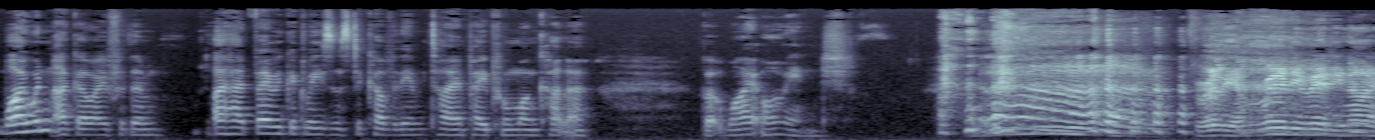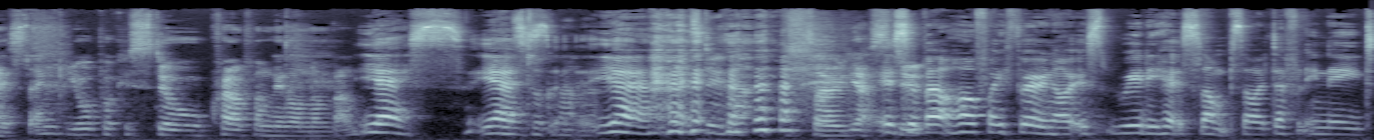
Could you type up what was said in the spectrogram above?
Why wouldn't I go over them? I had very good reasons to cover the entire paper in one colour. But why orange? Brilliant, really, really nice. Thank you. Your book is still crowdfunding on Unbound. Yes, yes. talk about that. Yeah. Let's do that. So yes, It's do- about halfway through now. It's really hit a slump, so I definitely need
